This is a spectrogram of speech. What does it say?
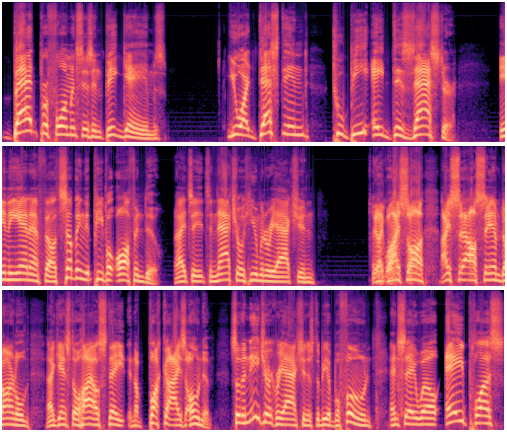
bad performances in big games, you are destined to be a disaster in the NFL. It's something that people often do, right? A, it's a natural human reaction. You're like, well, I saw I saw Sam Darnold against Ohio State, and the Buckeyes owned him. So the knee jerk reaction is to be a buffoon and say, well, A plus,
